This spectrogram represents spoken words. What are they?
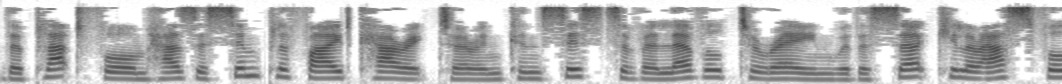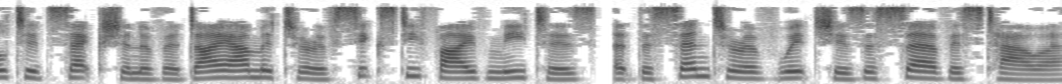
.The platform has a simplified character and consists of a leveled terrain with a circular asphalted section of a diameter of 65 meters, at the center of which is a service tower.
